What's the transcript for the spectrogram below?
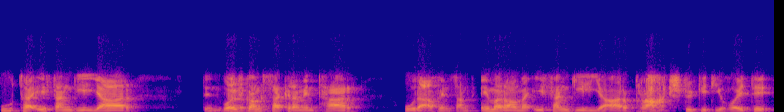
Uta-Evangeliar, den Wolfgangssakramentar oder auch ein St. Emmeramer Evangeliar, Prachtstücke, die heute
